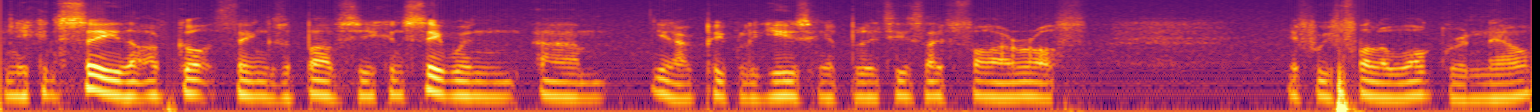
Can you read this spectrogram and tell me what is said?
And you can see that I've got things above, so you can see when um, you know people are using abilities, they fire off. If we follow Oghren now,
